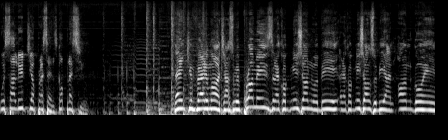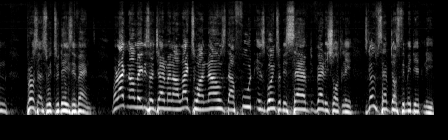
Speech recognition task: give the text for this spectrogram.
We salute your presence. God bless you. Thank you very much. As we promised, recognition will be recognitions will be an ongoing process with today's event. But right now, ladies and gentlemen, I'd like to announce that food is going to be served very shortly. It's going to be served just immediately.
